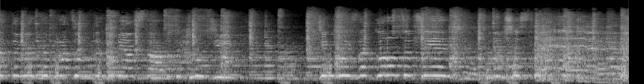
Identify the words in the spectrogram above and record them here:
sentymenty wracam do tego miasta, do tych ludzi. Dziękuję za gorące przyjęcie, przede wszystkim.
